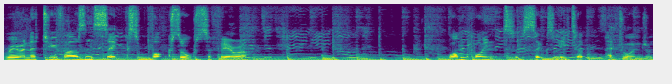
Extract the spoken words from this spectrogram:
We're in a 2006 Vauxhall Zafira, 1.6 litre petrol engine.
